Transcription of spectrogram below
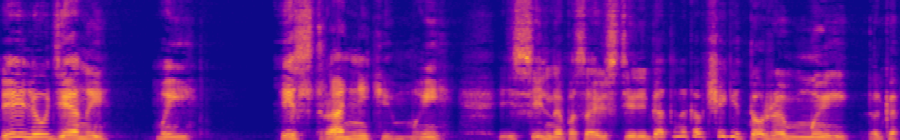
И людены мы, и странники мы, и сильно опасаюсь, те ребята на ковчеге тоже мы, только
